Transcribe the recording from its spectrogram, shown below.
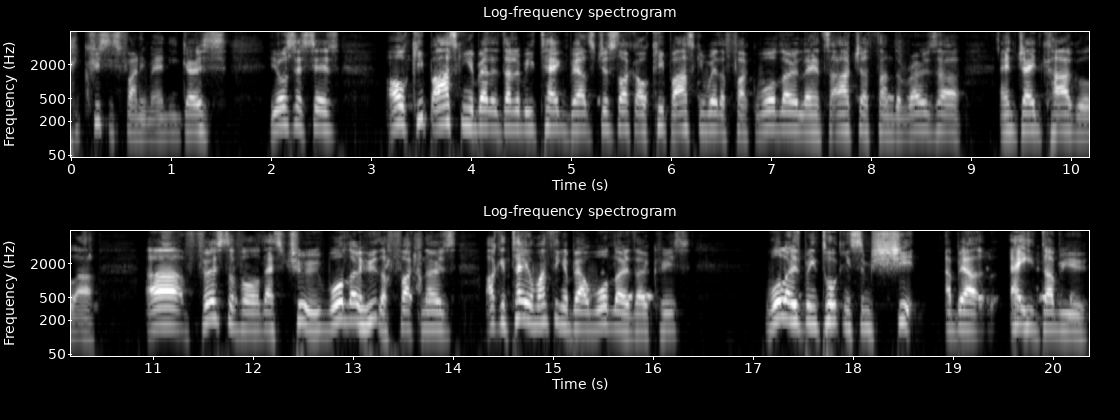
Chris is funny, man. He goes. He also says, "I'll keep asking about the WWE tag bouts, just like I'll keep asking where the fuck Wardlow, Lance Archer, Thunder Rosa, and Jade Cargill are." Uh, first of all, that's true. Wardlow, who the fuck knows? I can tell you one thing about Wardlow, though, Chris. Wardlow's been talking some shit about AEW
